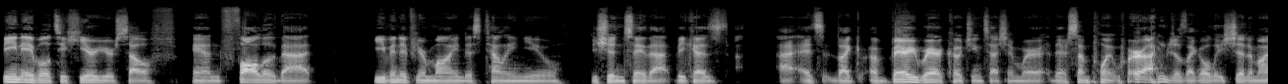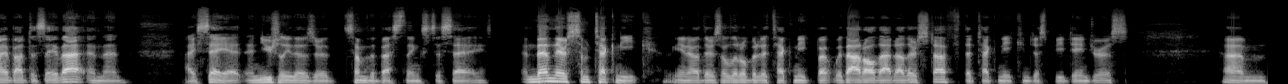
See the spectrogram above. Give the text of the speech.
being able to hear yourself and follow that, even if your mind is telling you you shouldn't say that because it's like a very rare coaching session where there's some point where I'm just like, holy shit, am I about to say that? And then I say it. And usually those are some of the best things to say. And then there's some technique. You know, there's a little bit of technique, but without all that other stuff, the technique can just be dangerous. Um,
